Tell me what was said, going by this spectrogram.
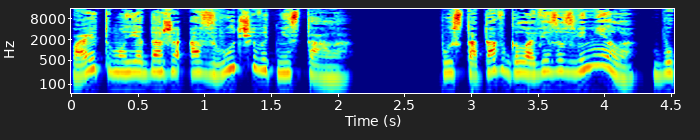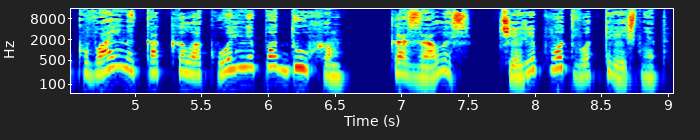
поэтому я даже озвучивать не стала. Пустота в голове зазвенела, буквально как колокольня под духом. Казалось, череп вот-вот треснет.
